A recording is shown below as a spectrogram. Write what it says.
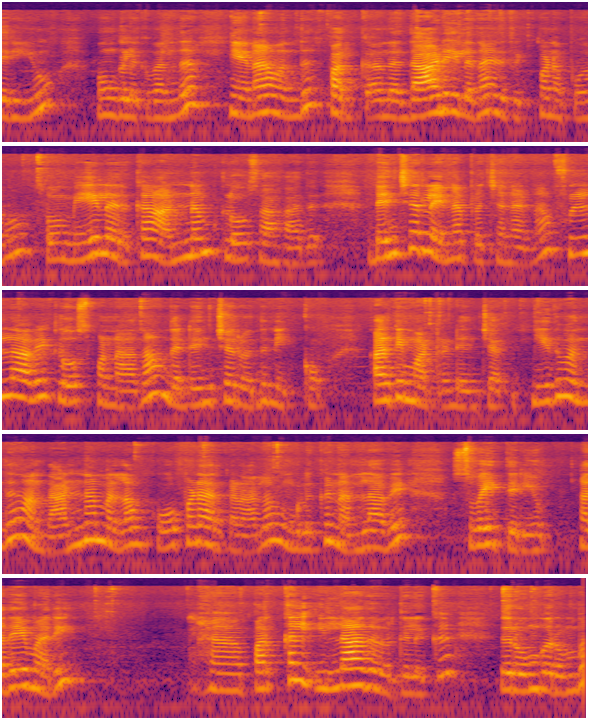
தெரியும் உங்களுக்கு வந்து. ஏன்னா வந்து பர்க் அந்த தாடியில் தான் இது ஃபிட் பண்ண போகிறோம் ஸோ மேலே இருக்க அன்னம் க்ளோஸ் ஆகாது. டென்ச்சரில் என்ன பிரச்சனைனா ஃபுல்லாகவே க்ளோஸ் பண்ணால் தான் அந்த டென்ச்சர் வந்து நிற்கும் கழட்டி மாற்ற டென்ச்சர் இது வந்து அந்த அன்னம் எல்லாம் ஓப்பனாக இருக்கனால உங்களுக்கு நல்லாவே சுவை தெரியும். அதே மாதிரி பற்கள் இல்லாதவர்களுக்கு இது ரொம்ப ரொம்ப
